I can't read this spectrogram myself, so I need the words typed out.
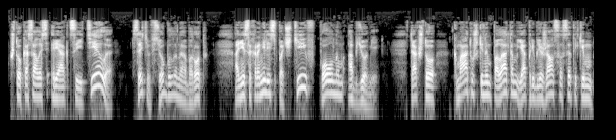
что касалось реакции тела, с этим все было наоборот. Они сохранились почти в полном объеме. Так что к матушкиным палатам я приближался с таким,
